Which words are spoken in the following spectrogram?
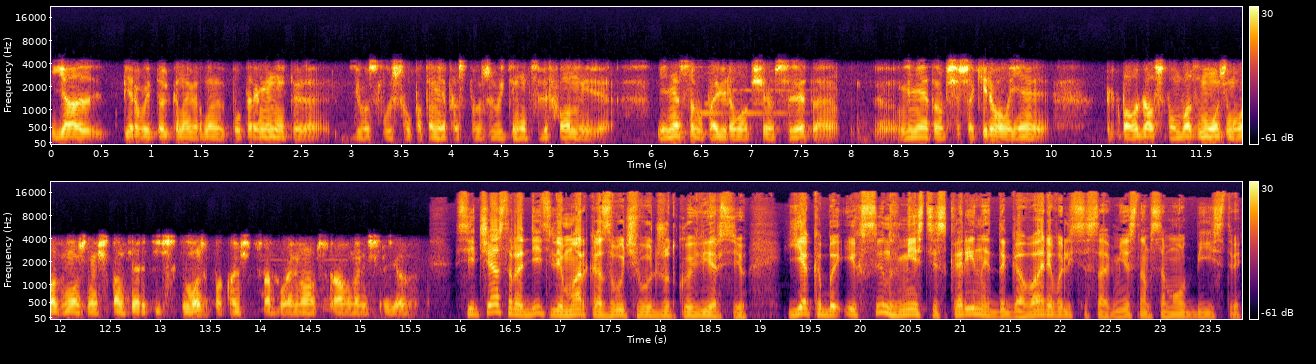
Я первые только, наверное, полторы минуты его слушал, потом я просто уже выкинул телефон, и я не особо поверил вообще во все это. Меня это вообще шокировало. Я предполагал, что он возможно, возможно, еще там теоретически может покончить с собой, но все равно не серьезно. Сейчас родители Марка озвучивают жуткую версию. Якобы их сын вместе с Кариной договаривались о совместном самоубийстве.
